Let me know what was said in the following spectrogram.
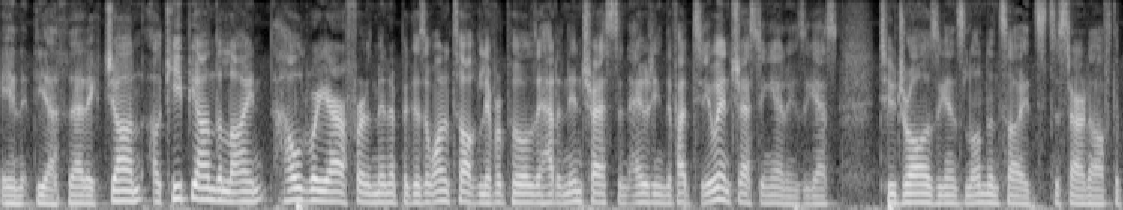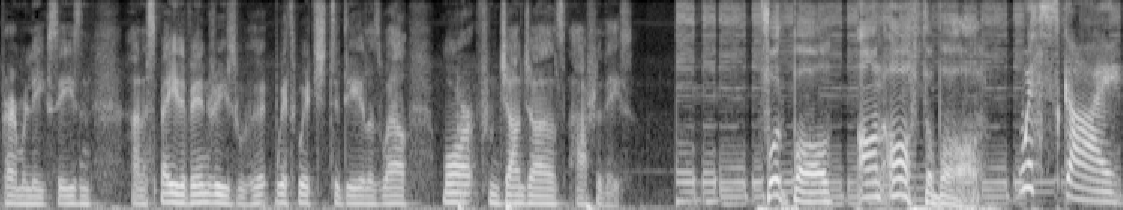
in The Athletic. John, I'll keep you on the line. Hold where you are for a minute because I want to talk Liverpool. They had an interesting outing. They've had two interesting outings, I guess. Two draws against London sides to start off the Premier League season and a spate of injuries with, with which to deal as well. More from John Giles after these. Football on off the ball. With Sky,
